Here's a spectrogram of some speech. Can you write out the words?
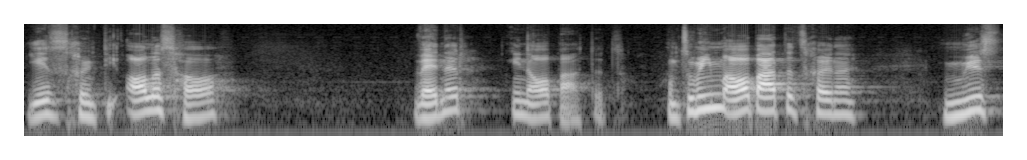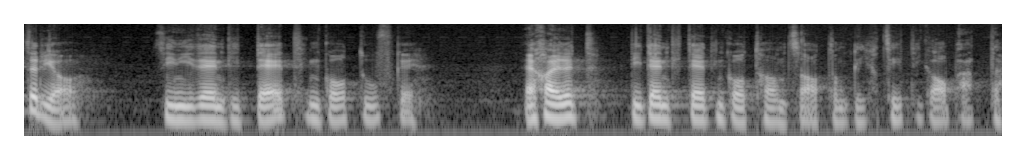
Jesus könnte alles haben, wenn er ihn arbeitet. Und um ihm arbeiten zu können, müsste er ja seine Identität in Gott aufgeben. Er kann nicht die Identität in Gott haben und Satan gleichzeitig arbeiten.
